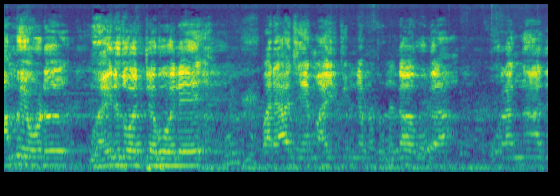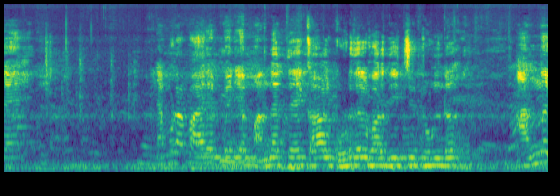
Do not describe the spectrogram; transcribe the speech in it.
ആമയോട് മുയൽ തോറ്റ പോലെ പരാജയമായിരിക്കും നമുക്കുണ്ടാവുക. ഉറങ്ങാതെ നമ്മുടെ പാരമ്പര്യം അന്നത്തേക്കാൾ കൂടുതൽ വർദ്ധിച്ചിട്ടുണ്ട്. അന്ന്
